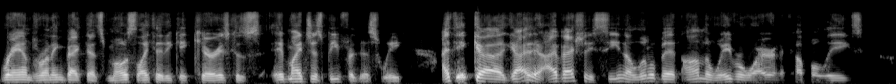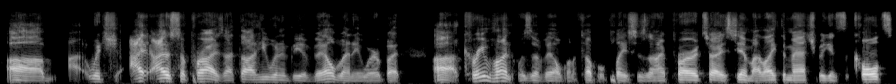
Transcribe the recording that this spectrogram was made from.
Rams running back that's most likely to get carries because it might just be for this week. I think uh, guy that I've actually seen a little bit on the waiver wire in a couple leagues, um, which I, I, was surprised. I thought he wouldn't be available anywhere, but uh, Kareem Hunt was available in a couple places, and I prioritized him. I like the matchup against the Colts.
